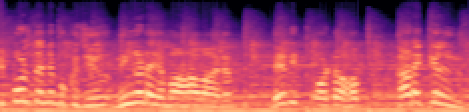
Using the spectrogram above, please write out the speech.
ഇപ്പോൾ തന്നെ ബുക്ക് ചെയ്യൂ നിങ്ങളുടെ യമാഹ ഡെവിക് ഓട്ടോ ഹബ് കടയ്ക്കൽ നിന്ന്.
